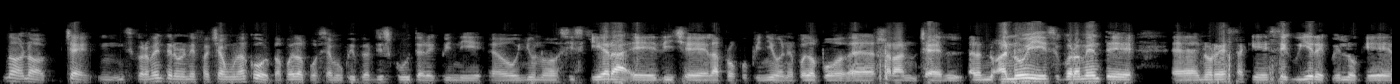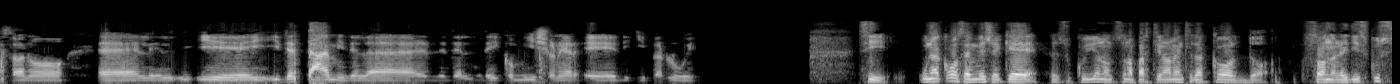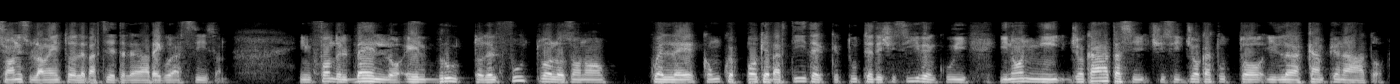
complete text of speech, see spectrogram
No, no, cioè, mh, sicuramente non ne facciamo una colpa, poi dopo siamo qui per discutere, quindi eh, ognuno si schiera e dice la propria opinione, poi dopo eh, saranno, cioè, a noi sicuramente eh, non resta che seguire quello che sono eh, le- i, i dettami del- del- dei commissioner e di chi per lui. Sì, una cosa invece che, eh, su cui io non sono particolarmente d'accordo sono le discussioni sull'aumento delle partite della regular season. In fondo il bello e il brutto del football sono quelle comunque poche partite, tutte decisive, in cui in ogni giocata si- ci si gioca tutto il campionato.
